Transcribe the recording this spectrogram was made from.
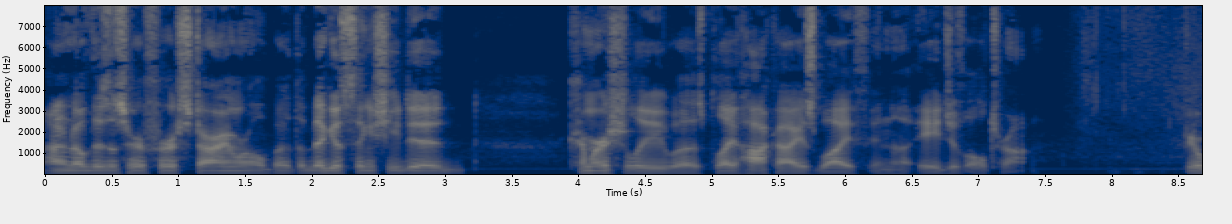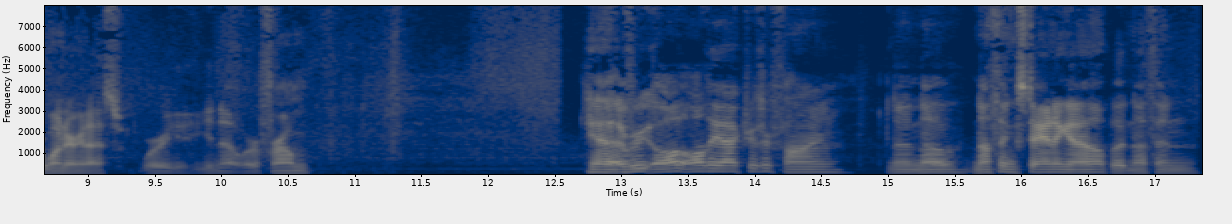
I don't know if this is her first starring role, but the biggest thing she did commercially was play Hawkeye's wife in uh, Age of Ultron. If you're wondering that's where you, you know her from. Yeah, every all, all the actors are fine. No, no, nothing standing out, but nothing,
